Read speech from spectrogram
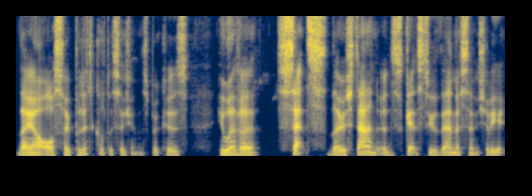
They are also political decisions because whoever sets those standards gets to then essentially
